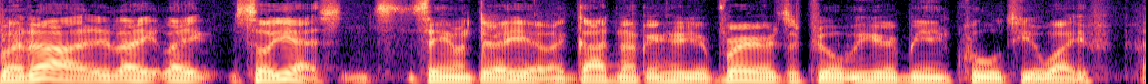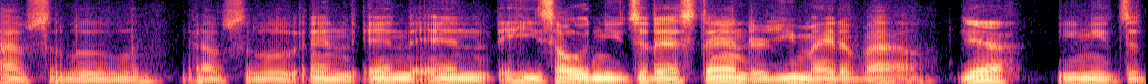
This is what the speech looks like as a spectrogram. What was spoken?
But uh, like like so yes, same thing right here. Like God not gonna hear your prayers if you're over here being cruel to your wife. Absolutely, absolutely, and and and he's holding you to that standard. You made a vow. Yeah. You need to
